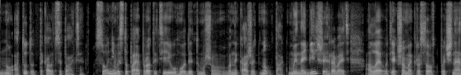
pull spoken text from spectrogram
ну, а тут от така от ситуація. Sony виступає проти цієї угоди, тому що вони кажуть: ну так, ми найбільший гравець, але от якщо Microsoft почне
